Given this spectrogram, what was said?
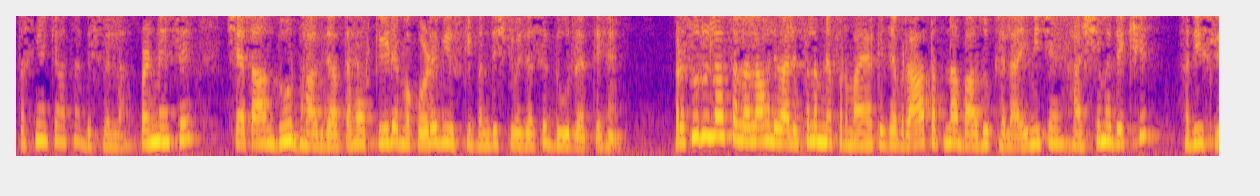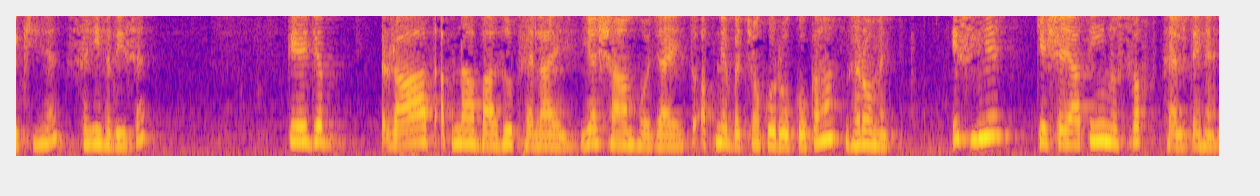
تسمیاں کیا ہوتا ہے؟ بسم اللہ۔ پڑھنے سے شیطان دور بھاگ جاتا ہے اور کیڑے مکوڑے بھی اس کی بندش کی وجہ سے دور رہتے ہیں۔ رسول اللہ صلی اللہ علیہ وسلم نے فرمایا کہ جب رات اپنا بازو پھیلائی، نیچے حاشی میں دیکھیے، حدیث لکھی ہے، صحیح حدیث ہے کہ جب رات اپنا بازو پھیلائے یا شام ہو جائے تو اپنے بچوں کو روکو، کہاں؟ گھروں میں۔ اس لیے کہ شیاتین اس وقت پھیلتے ہیں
